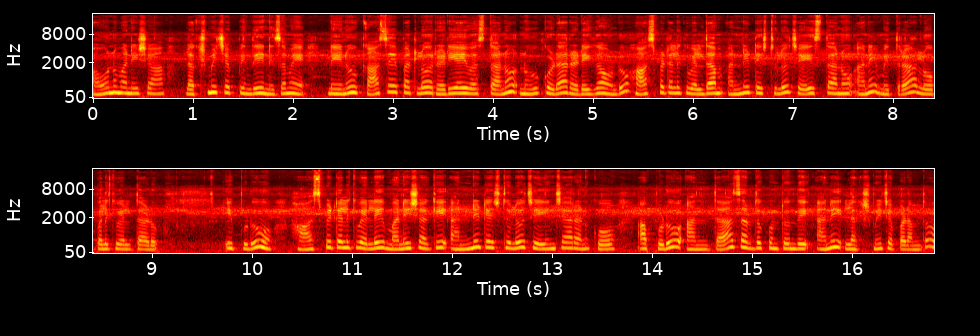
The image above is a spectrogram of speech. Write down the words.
అవును మనీషా లక్ష్మి చెప్పింది నిజమే. నేను కాసేపట్లో రెడీ అయి వస్తాను. నువ్వు కూడా రెడీగా ఉండు. హాస్పిటల్కి వెళ్దాం. అన్ని టెస్టులు చేయిస్తాను అని మిత్ర లోపలికి వెళ్తాడు. ఇప్పుడు హాస్పిటల్కి వెళ్ళి మనీషాకి అన్ని టెస్టులు చేయించారనుకో అప్పుడు అంతా సర్దుకుంటుంది అని లక్ష్మి చెప్పడంతో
